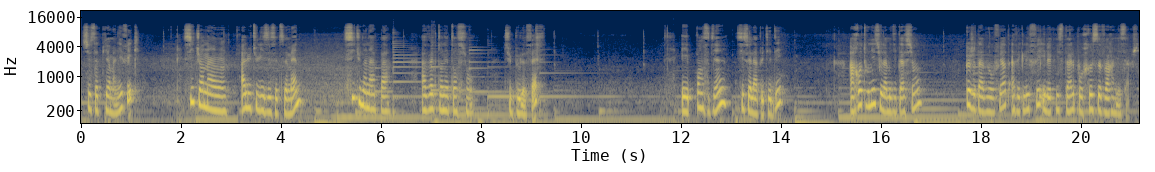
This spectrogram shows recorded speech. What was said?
sur cette pierre magnifique. Si tu en as un à l'utiliser cette semaine, si tu n'en as pas avec ton intention, tu peux le faire. Et pense bien, si cela peut t'aider, à retourner sur la méditation que je t'avais offerte avec l'effet et le cristal pour recevoir un message.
